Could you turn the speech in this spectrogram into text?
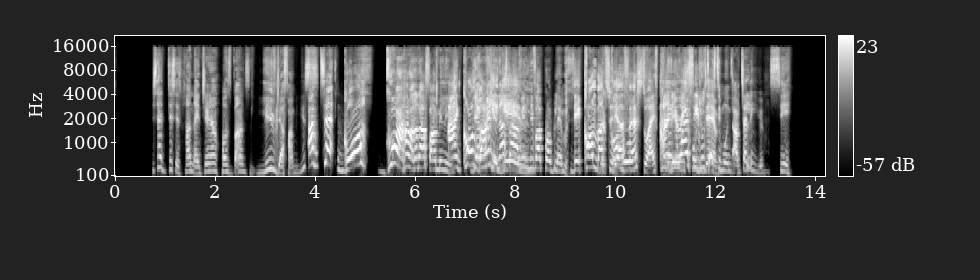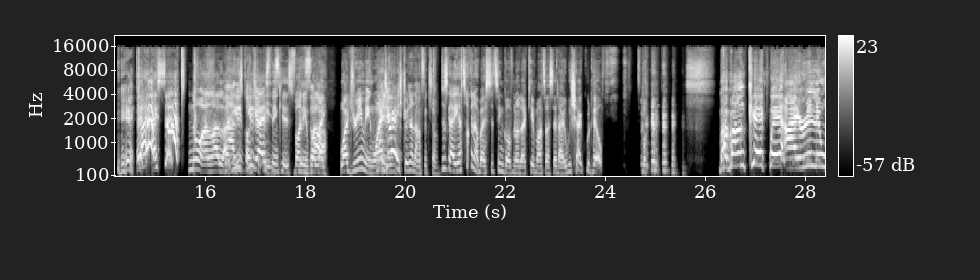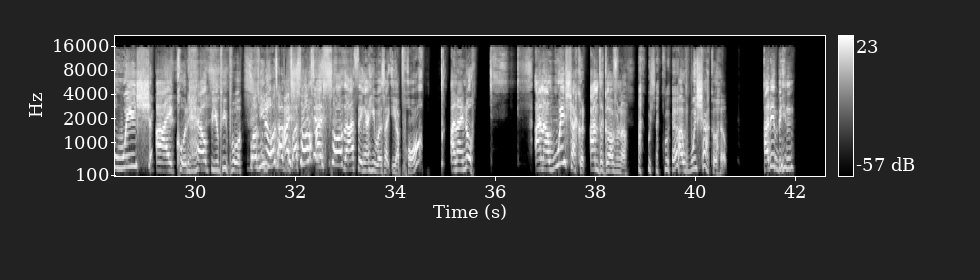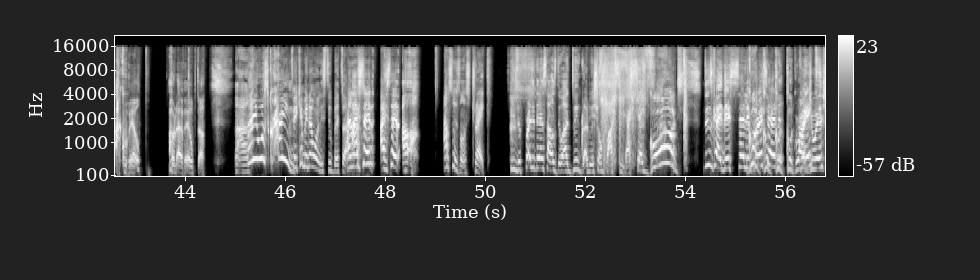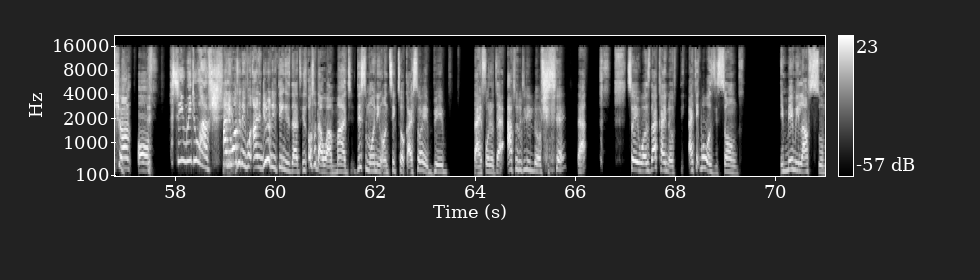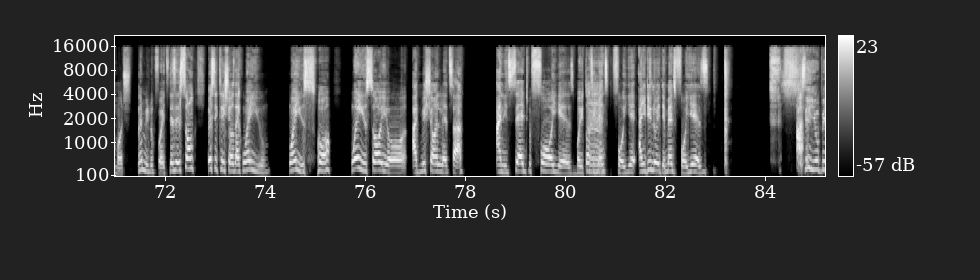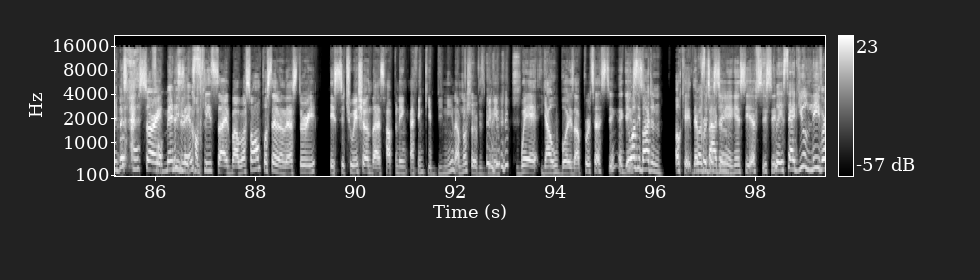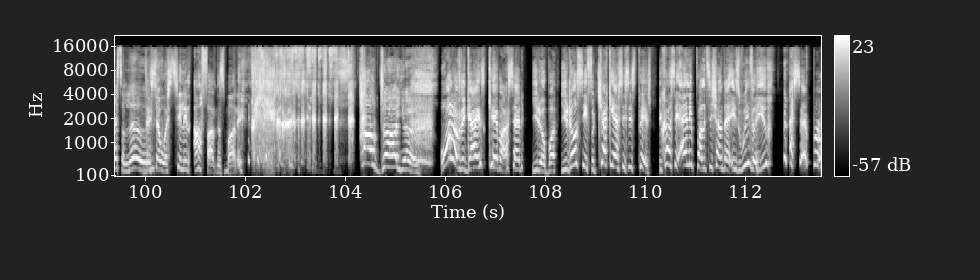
He said, "This is how Nigerian husbands leave their families. I'm te- go go and have another family and come Then back they now having liver problem. They come back They to their home, first wife and and, they the wife will receive do them. testimony. I'm telling you. See, I, I said no and Lala. Nah, you, you guys think it's funny, bizarre. but like we're dreaming. Why Nigeria is stranger than fiction. this guy, you're talking about a sitting governor that came out and said, I wish I could help. Babanke, where I really wish I could help you people. But you know, don't have the I saw. I saw that thing and he was like, You're poor? And I know. And I wish I could. I'm the governor. I wish I could help. I wish I could help. Had it been, I could help. I would have helped her. And Uh-uh. he was crying. Fake me, that one is still better. And I Asu- said, I said, uh, ASUU is on strike. In the president's house, they were doing graduation party. I said, good. this guy, they celebrated good, good, graduation of. See, we do have shit. And it wasn't even, and you know the thing is that it's also that we're mad. This morning on TikTok, I saw a babe that I followed that I absolutely love. She said that. So it was that kind of, I think, what was the song? It made me laugh so much. Let me look for it. There's a song, basically, she was like, when you, when you saw, when you saw your admission letter and it said four years, but you thought it Mm. meant four years, and you didn't know it, meant four years. I say you've been this Sorry, for many this years. is a complete sidebar. But someone posted on their story a situation that's happening, I think in Benin, I'm not sure if it's Benin, where Yahoo boys are protesting It against. was Ibadan. okay, they're protesting Ibadan. against the EFCC. They said, you leave us alone. They said we're stealing our father's money. How dare you? One of the guys came and said, you know, but you don't see, if you check EFCC's page, you can't see any politician that is with you. I said, bro,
